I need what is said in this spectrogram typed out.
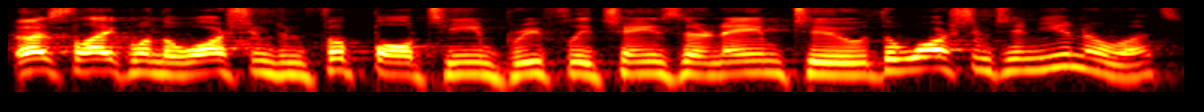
That's like when the Washington football team briefly changed their name to the Washington You Know What's.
